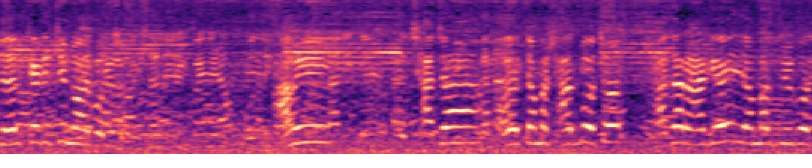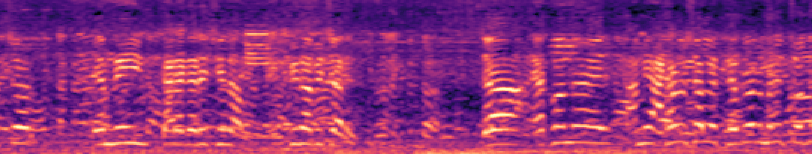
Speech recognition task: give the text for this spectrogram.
জেল কেটেছি নয় বছর। আমি সাজা, হয়েছে আমার সাত বছর, সাজার আগেই আমার দুই বছর এমনি কারাগারে ছিলাম, বিনা বিচারে। যা এখন আমি আঠারো সালের ফেব্রুয়ারি মাসের চোদ্দ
